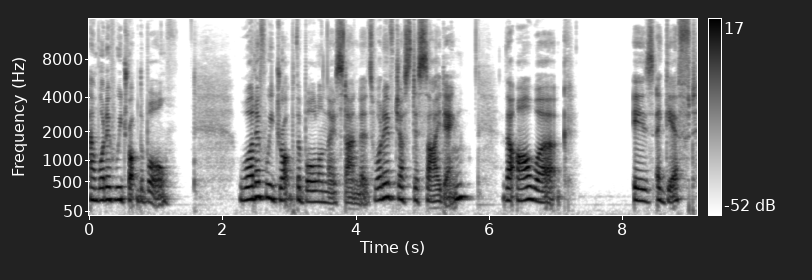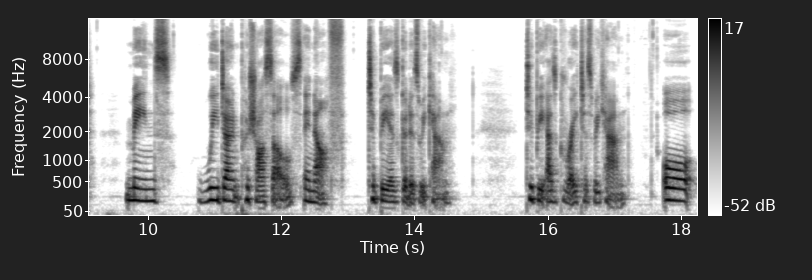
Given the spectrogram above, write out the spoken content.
And what if we drop the ball? What if we drop the ball on those standards? What if just deciding that our work is a gift means we don't push ourselves enough to be as good as we can, to be as great as we can? Or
